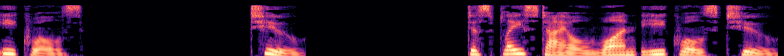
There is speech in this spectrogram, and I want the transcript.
equals 2 display style 1 equals 2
